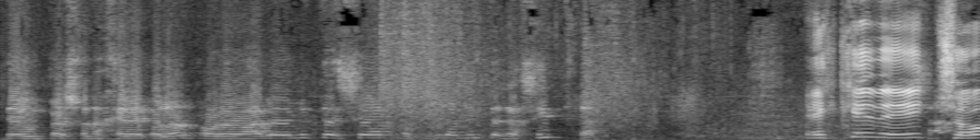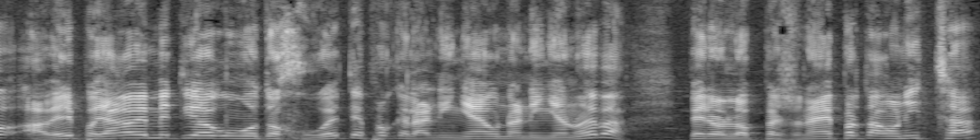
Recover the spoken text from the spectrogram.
de un personaje de color, probablemente sea posiblemente racista. Es que de hecho, a ver, podrían haber metido algún otro juguete porque la niña es una niña nueva, pero los personajes protagonistas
